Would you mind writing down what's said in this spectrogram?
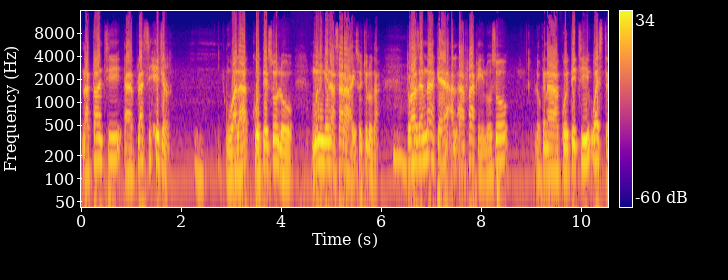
na tanti uh, place hijr mm. wala côté so lo mun ngena sara iso chulo da mm. troisième na ke al afaqi lo so lo kena côté ti ouest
